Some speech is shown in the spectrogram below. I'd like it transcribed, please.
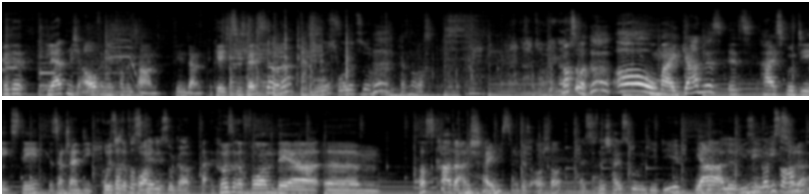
bitte klärt mich auf in den Kommentaren. Vielen Dank. Okay, ich zieh's letzte, oder? So, das vorletzte. Da ist noch was. Oh. Noch sowas. Oh my godness, it's High School DxD. Das ist anscheinend die größere Das, das Form. kenne ich sogar. Größere Form der ähm, Postkarte anscheinend, so wie das ausschaut. Heißt das nicht High School DD? Wo Ja, die alle nee, Riesenmöpse X, haben? oder?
